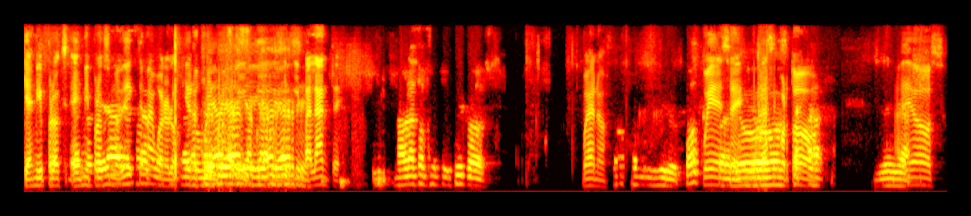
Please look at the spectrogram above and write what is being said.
Que es mi, prox- es mi próxima víctima. Bueno, los quiero mucho. y- para adelante. Un abrazo chicos. Bueno, cuídense. Gracias por todo. Adiós.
